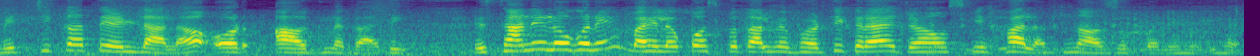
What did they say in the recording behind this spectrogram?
मिट्टी का तेल डाला और आग लगा दी। स्थानीय लोगों ने महिला को अस्पताल में भर्ती कराया, जहाँ उसकी हालत नाजुक बनी हुई है।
